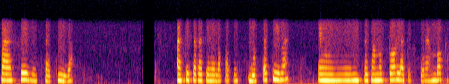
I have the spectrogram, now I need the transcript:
fase gustativa. ¿A qué se refiere la fase gustativa? empezamos por la textura en boca.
